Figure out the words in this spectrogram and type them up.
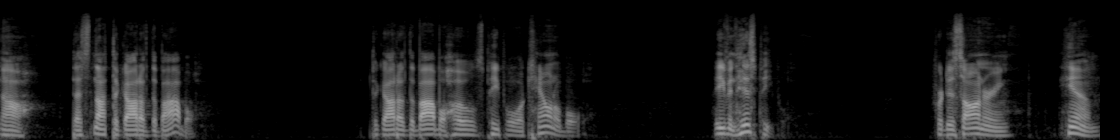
No, that's not the God of the Bible. The God of the Bible holds people accountable even his people, for dishonoring him.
